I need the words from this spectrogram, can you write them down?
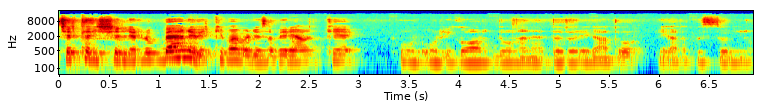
cerca di sceglierlo bene perché poi voglio sapere anche un, un ricordo, un aneddoto legato, legato a questo vino.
